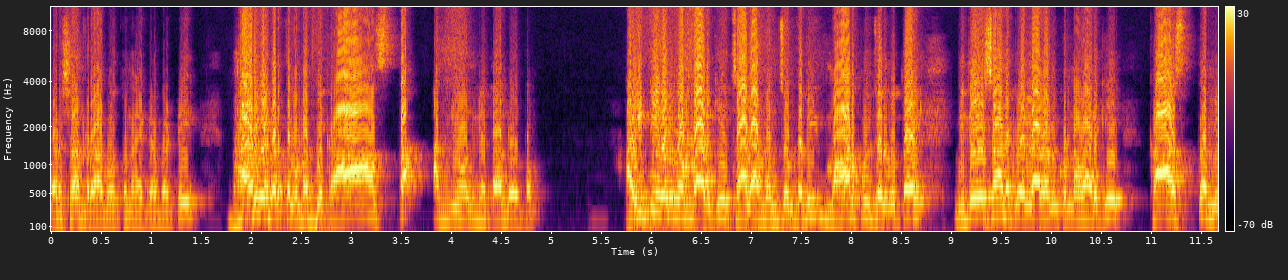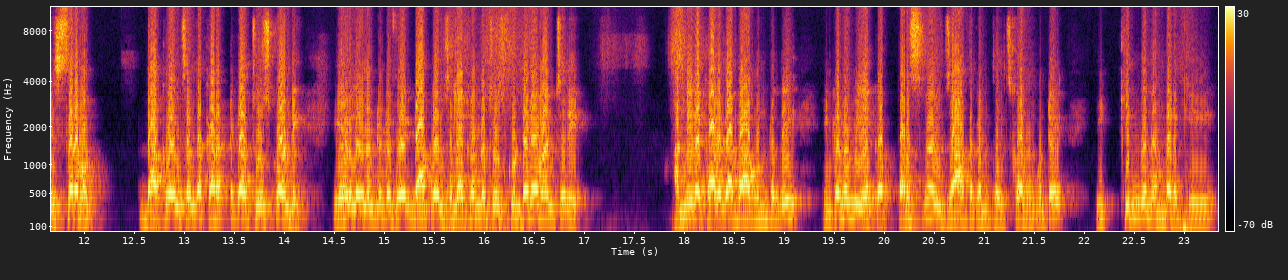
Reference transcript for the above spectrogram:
వర్షాలు రాబోతున్నాయి కాబట్టి భార్య భర్తల మధ్య కాస్త అన్యోన్యత లోపం. ఐటీ రంగం వారికి చాలా మంచి ఉంటుంది. మార్పులు జరుగుతాయి. విదేశాలకు వెళ్ళాలనుకున్న వారికి కాస్త మిశ్రమం. డాక్యుమెంట్స్ అంతా కరెక్ట్గా చూసుకోండి. ఏదైనా ఫేక్ డాక్యుమెంట్స్ లేకుండా చూసుకుంటేనే మంచిది. అన్ని రకాలుగా బాగుంటుంది. ఇంకా మీ యొక్క పర్సనల్ జాతకం తెలుసుకోవాలనుకుంటే ఈ కింద నెంబర్కి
